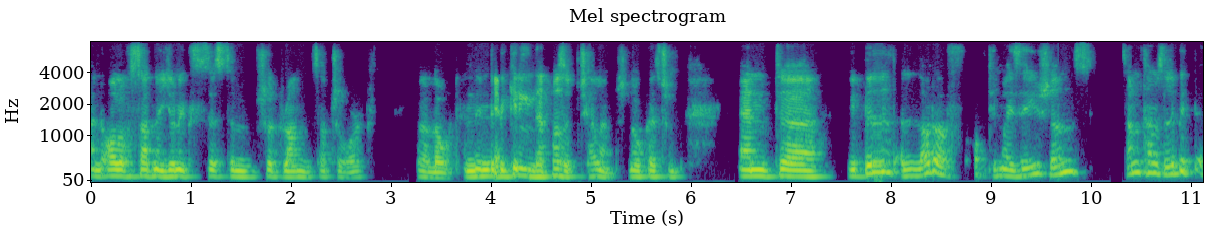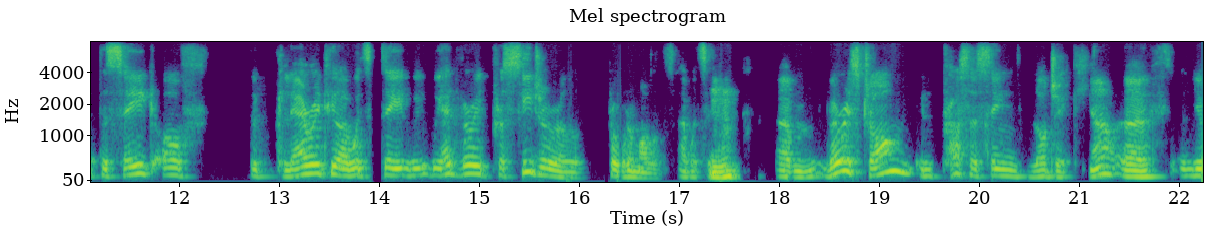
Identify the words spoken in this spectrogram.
and all of a sudden a Unix system should run such a workload. And in the yeah. beginning, that was a challenge, no question. And uh, we built a lot of optimizations sometimes a little bit at the sake of the clarity. I would say we, we had very procedural program models, I would say. Mm-hmm. Um, very strong in processing logic. Yeah, uh, you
